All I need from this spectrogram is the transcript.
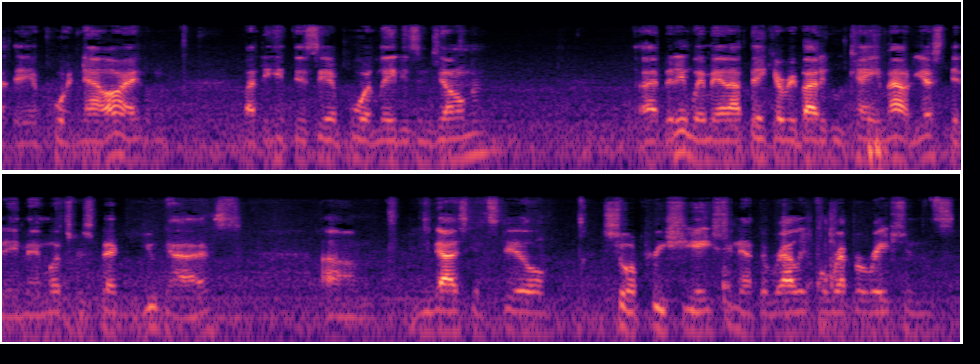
at the airport now. All right. I'm about to hit this airport, ladies and gentlemen. All right, but anyway, man, I thank everybody who came out yesterday, man. Much respect to you guys. Um, you guys can still show appreciation at the Rally for Reparations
